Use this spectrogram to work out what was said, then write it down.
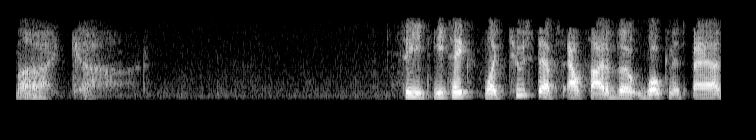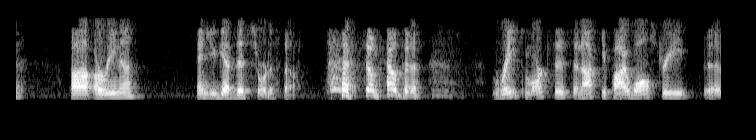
My God. See, he takes like two steps outside of the wokeness bad uh, arena, and you get this sort of stuff. Somehow the race Marxists and Occupy Wall Street uh,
